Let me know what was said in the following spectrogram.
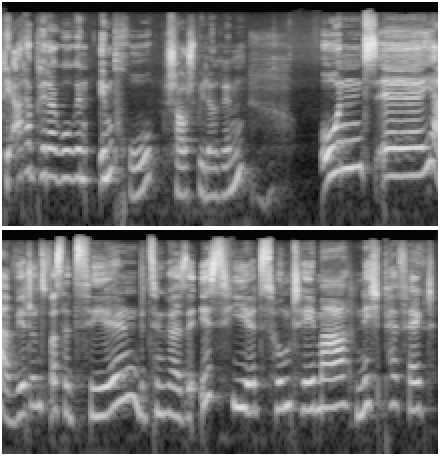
Theaterpädagogin, Impro-Schauspielerin. Und äh, ja, wird uns was erzählen, beziehungsweise ist hier zum Thema nicht perfekt,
